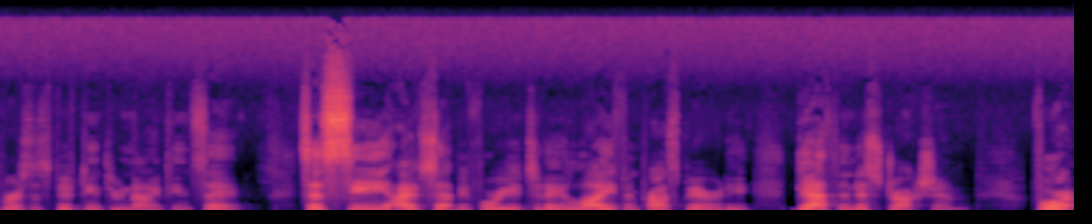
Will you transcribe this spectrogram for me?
verses 15 through 19 say. Says, See, I have set before you today life and prosperity, death and destruction. For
